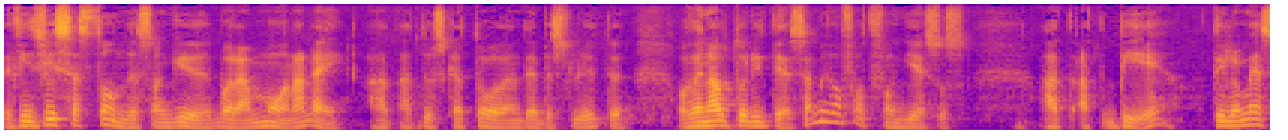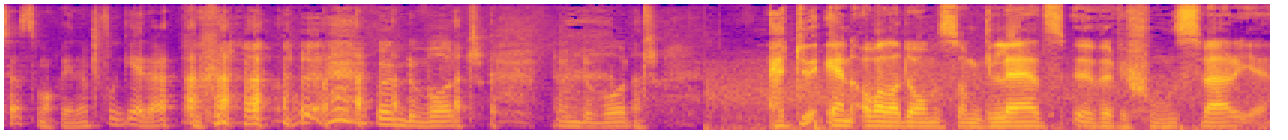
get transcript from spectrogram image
det finns vissa stunder som Gud bara manar dig att, att du ska ta det beslutet. Och den auktoritet som jag har fått från Jesus, att, att be. Till och med svetsmaskinen fungerar. underbart. underbart. Är du en av alla dem som gläds över Vision Sverige?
